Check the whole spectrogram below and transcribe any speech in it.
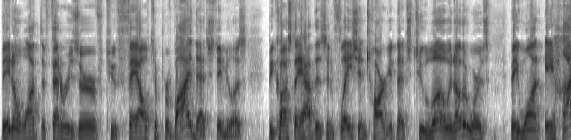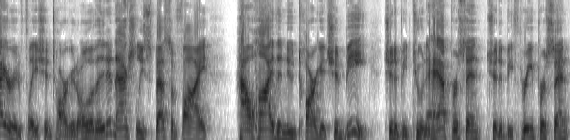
they don't want the Federal Reserve to fail to provide that stimulus because they have this inflation target that's too low. In other words, they want a higher inflation target, although they didn't actually specify how high the new target should be. Should it be 2.5%? Should it be 3%?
